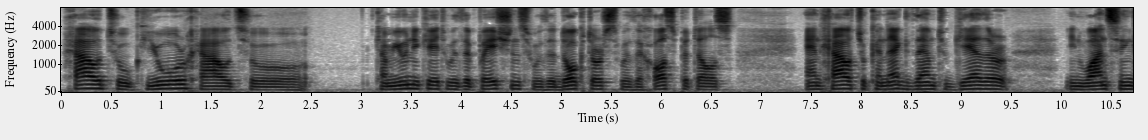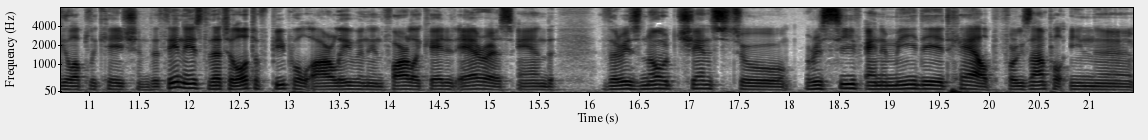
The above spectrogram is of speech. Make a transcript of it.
How to cure, how to communicate with the patients, with the doctors, with the hospitals and how to connect them together in one single application. The thing is that a lot of people are living in far located areas and there is no chance to receive an immediate help. For example, in uh,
